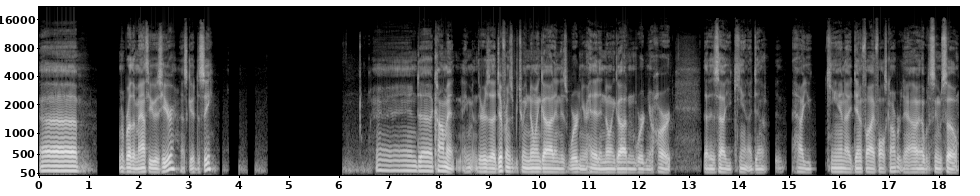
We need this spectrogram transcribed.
Uh, my brother Matthew is here. That's good to see. And uh, comment. There is a difference between knowing God and His Word in your head and knowing God and Word in your heart. That is how you can identify how you can identify false comfort. Yeah, I would assume so.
